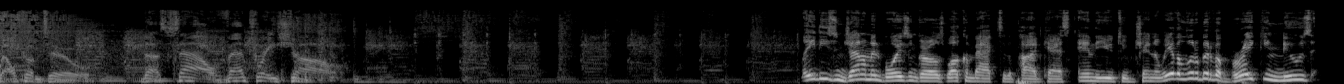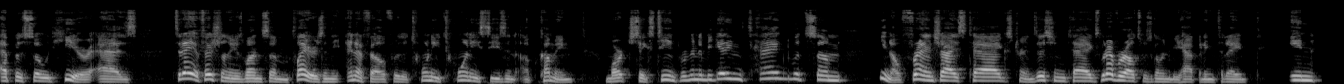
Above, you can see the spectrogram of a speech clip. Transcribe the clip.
Welcome to the Sal Vetri Show. Ladies and gentlemen, boys and girls, welcome back to the podcast and the YouTube channel. We have a little bit of a breaking news episode here as today officially is when some players in the NFL for the 2020 season upcoming, March 16th, we're going to be getting tagged with some, you know, franchise tags, transition tags, whatever else was going to be happening today in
